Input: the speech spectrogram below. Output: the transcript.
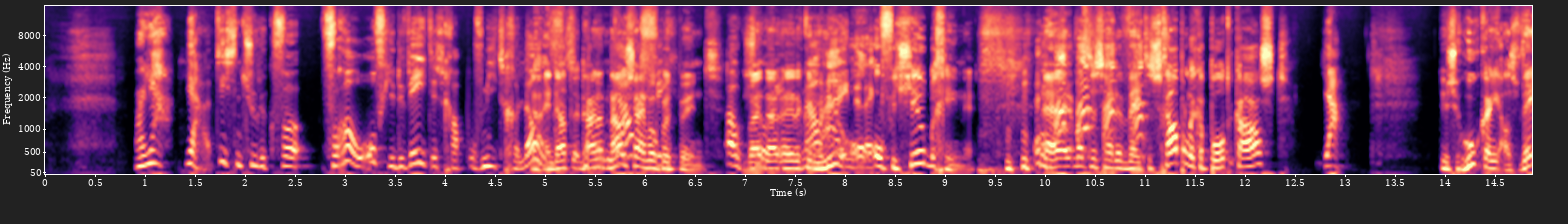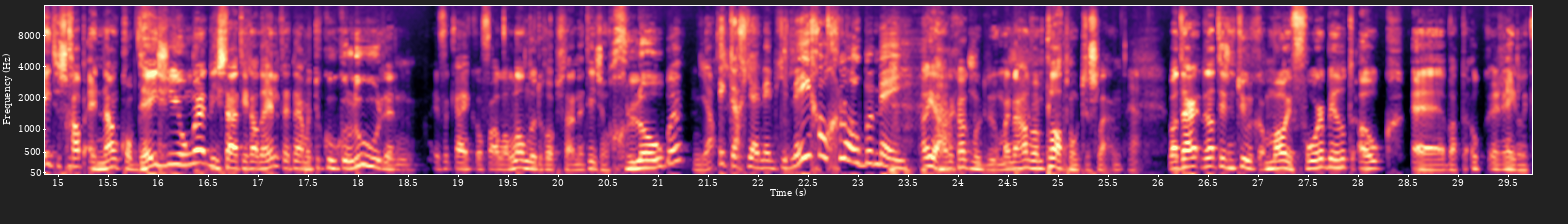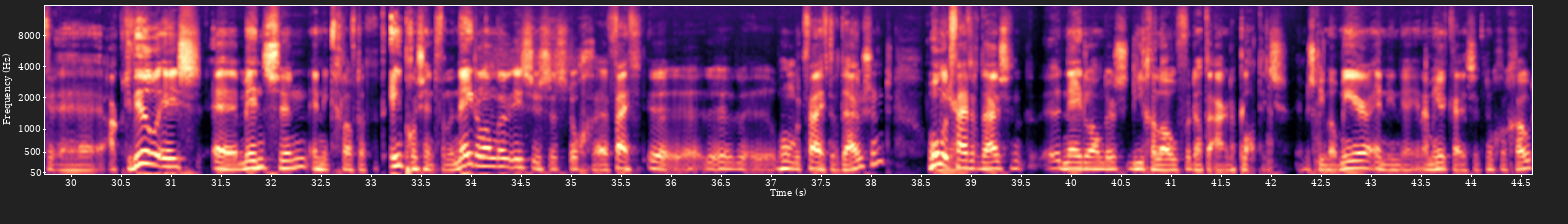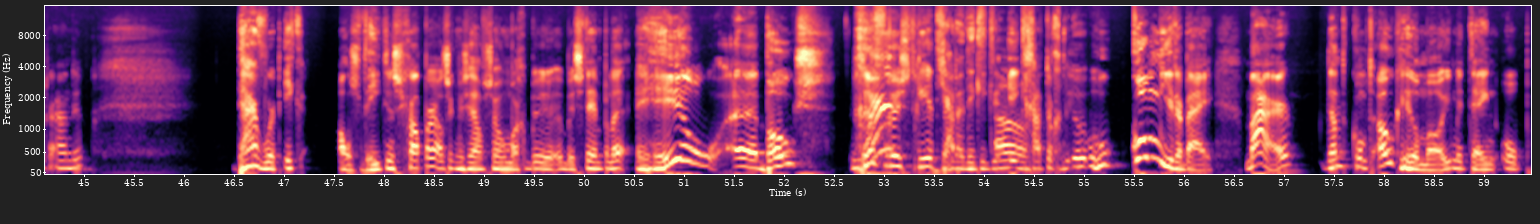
Maar ja, ja, het is natuurlijk voor, vooral of je de wetenschap of niet gelooft. Ja, en dat, daar, nou zijn we op het punt. Oh, Maar sorry. daar- daar kunnen Nou, we nu eindelijk. officieel beginnen. Eh, want we zijn een wetenschappelijke podcast. Ja, Dus hoe kan je als wetenschap... En dan komt deze jongen, die staat hier al de hele tijd naar me te koekeloeren. Even kijken of alle landen erop staan. Het is een globe. ja. ik dacht jij neemt je Lego-globen mee. Oh ja, had ik ook moeten doen. Maar dan hadden we een plat moeten slaan. Want daar, dat is natuurlijk een mooi voorbeeld ook. eh, wat ook redelijk eh, actueel is. Eh, mensen, en ik geloof dat het 1% van de Nederlander is. Dus dat is toch eh, vijf- eh, eh, 150.000. 150.000 eh, Nederlanders die geloven dat de aarde plat is. En misschien wel meer. En in, in Amerika is het nog een groter aandeel. Daar word ik als wetenschapper, als ik mezelf zo mag be- bestempelen, heel eh, boos, gefrustreerd. Ja, dan denk ik, Oh. ik ga toch, hoe kom je erbij? Maar dat komt ook heel mooi meteen op.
